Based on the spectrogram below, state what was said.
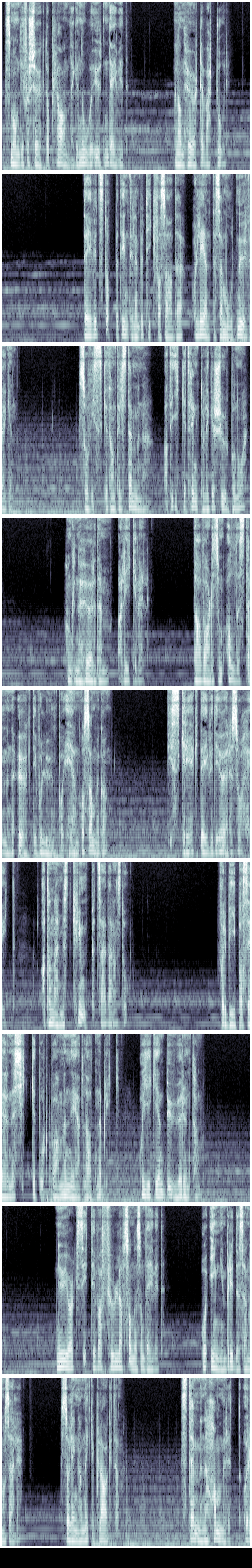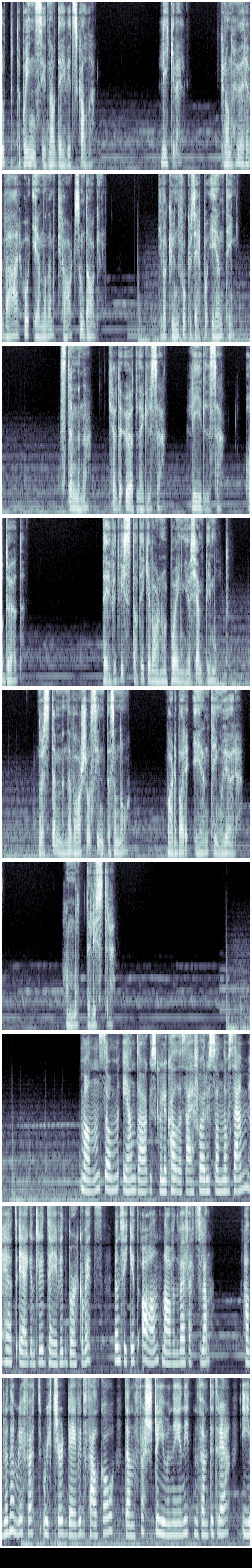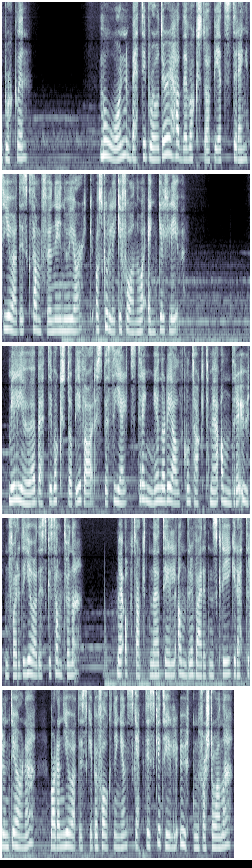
som om de forsøkte å planlegge noe uten David, men han hørte hvert ord. David stoppet inntil en butikkfasade og lente seg mot murveggen. Så hvisket han til stemmene at de ikke trengte å legge skjul på noe. Han kunne høre dem allikevel. Da var det som alle stemmene økte i volum på en og samme gang. De skrek David i øret så høyt at han nærmest krympet seg der han sto. Forbipasserende kikket bort på ham med nedlatende blikk og gikk i en bue rundt ham. New York City var full av sånne som David, og ingen brydde seg noe særlig, så lenge han ikke plaget dem. Stemmene hamret og ropte på innsiden av Davids skalle. Likevel kunne han høre hver og en av dem klart som dagen. De var kun fokusert på én ting. Stemmene krevde ødeleggelse, lidelse og død. David visste at det ikke var noe poeng i å kjempe imot. Når stemmene var så sinte som nå, var det bare én ting å gjøre. Han måtte lystre. Mannen som en dag skulle kalle seg for Son of Sam, het egentlig David Berkowitz, men fikk et annet navn ved fødselen. Han ble nemlig født Richard David Falco den 1. juni 1953 i Brooklyn. Moren, Betty Broder, hadde vokst opp i et strengt jødisk samfunn i New York og skulle ikke få noe enkelt liv. Miljøet Betty vokste opp i var spesielt strenge når det gjaldt kontakt med andre utenfor det jødiske samfunnet. Med opptaktene til andre verdenskrig rett rundt hjørnet var den jødiske befolkningen skeptiske til utenforstående.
